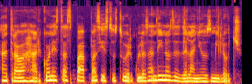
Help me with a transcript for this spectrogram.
a trabajar con estas papas y estos tubérculos andinos desde el año 2008.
